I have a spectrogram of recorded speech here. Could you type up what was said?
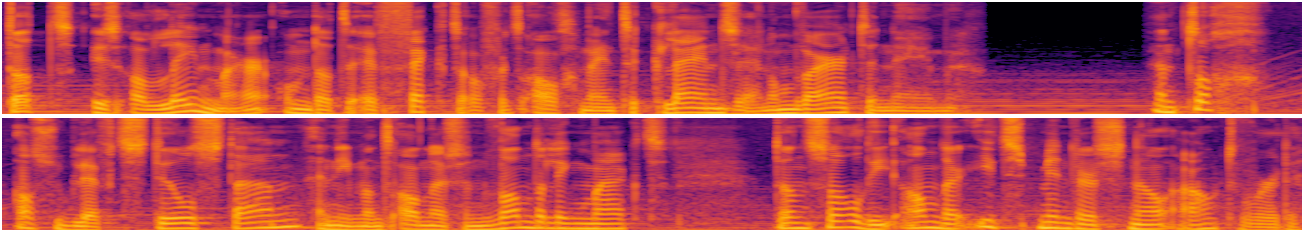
Dat is alleen maar omdat de effecten over het algemeen te klein zijn om waar te nemen. En toch, als u blijft stilstaan en iemand anders een wandeling maakt, dan zal die ander iets minder snel oud worden.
